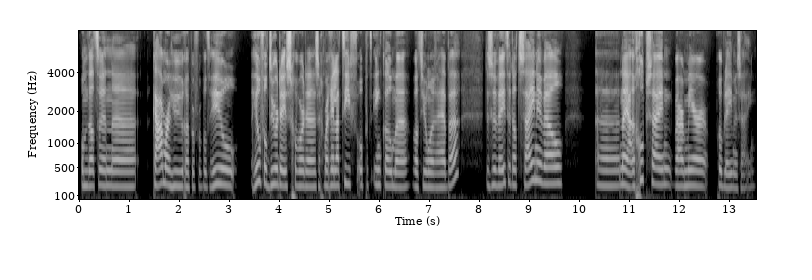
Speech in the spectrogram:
Omdat een eh kamer huren bijvoorbeeld heel, heel veel duurder is geworden. Zeg maar relatief op het inkomen wat jongeren hebben. Dus we weten dat zij nu wel eh, nou ja, een groep zijn waar meer problemen zijn.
